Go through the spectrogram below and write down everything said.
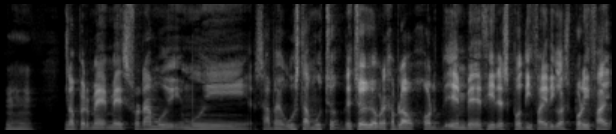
No, pero me, me, suena muy, muy. O sea, me gusta mucho. De hecho, yo, por ejemplo, a lo mejor en vez de decir Spotify, digo Spotify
